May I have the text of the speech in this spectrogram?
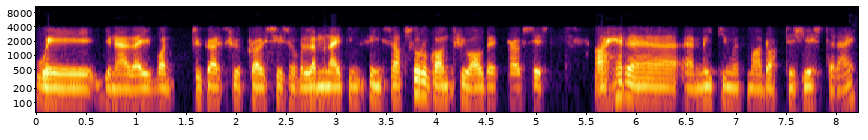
where you know they want to go through a process of eliminating things. So I've sort of gone through all that process. I had a, a meeting with my doctors yesterday,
